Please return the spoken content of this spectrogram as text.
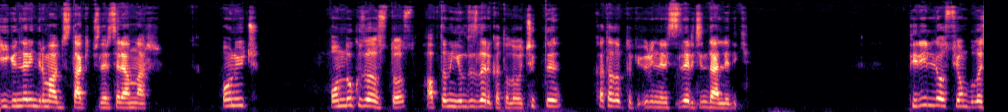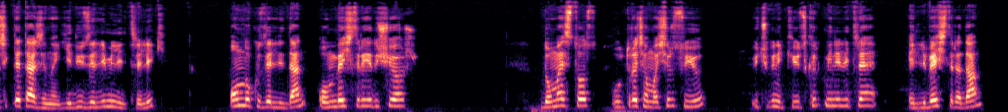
İyi günler indirim avcısı takipçileri selamlar. 13 19 Ağustos haftanın yıldızları kataloğu çıktı. Katalogdaki ürünleri sizler için derledik. Piril losyon bulaşık deterjanı 750 mililitrelik 19.50'den 15 liraya düşüyor. Domestos ultra çamaşır suyu 3240 mililitre 55 liradan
